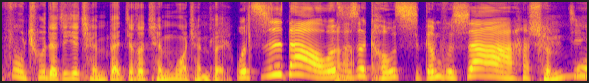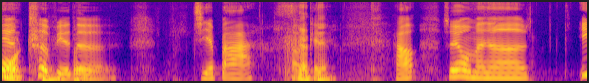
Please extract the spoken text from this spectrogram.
付出的这些成本，叫做沉没成本。我知道，我只是口齿跟不上。沉没成本特别的结巴。OK，好，所以我们呢一。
